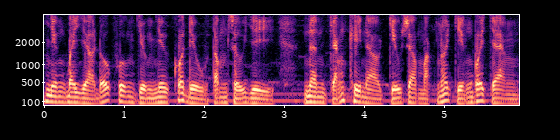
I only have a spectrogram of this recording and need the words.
nhưng bây giờ đối phương dường như có điều tâm sự gì, nên chẳng khi nào chịu ra mặt nói chuyện với chàng.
